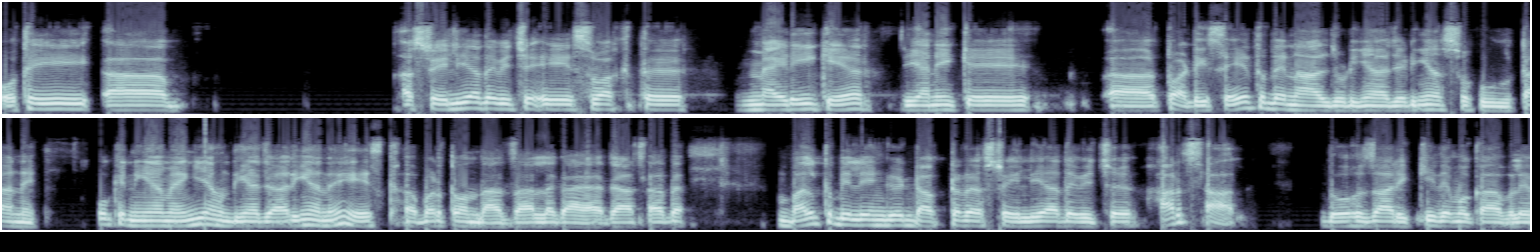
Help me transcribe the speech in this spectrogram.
ਉਥੇ ਆਸਟ੍ਰੇਲੀਆ ਦੇ ਵਿੱਚ ਇਸ ਵਕਤ ਮੈਡੀ ਕੇਅਰ ਯਾਨੀ ਕਿ ਤੁਹਾਡੀ ਸਿਹਤ ਦੇ ਨਾਲ ਜੁੜੀਆਂ ਜਿਹੜੀਆਂ ਸਹੂਲਤਾਂ ਨੇ, ਉਹ ਕਿੰਨੀਆਂ ਮਹਿੰਗੀਆਂ ਹੁੰਦੀਆਂ ਜਾ ਰਹੀਆਂ ਨੇ, ਇਸ ਖਬਰ ਤੋਂ ਅੰਦਾਜ਼ਾ ਲਗਾਇਆ ਜਾ ਸਕਦਾ ਬਲਕ ਬਿਲਿੰਗ ਡਾਕਟਰ ਆਸਟ੍ਰੇਲੀਆ ਦੇ ਵਿੱਚ ਹਰ ਸਾਲ 2021 ਦੇ ਮੁਕਾਬਲੇ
